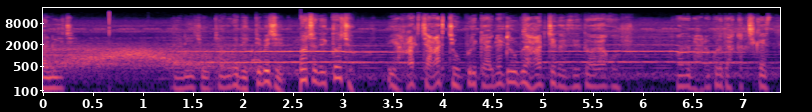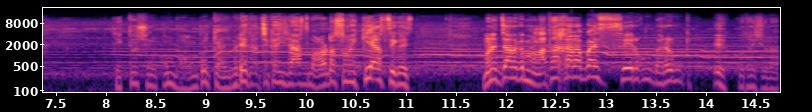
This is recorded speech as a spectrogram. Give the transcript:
দাঁড়িয়েছে দাঁড়িয়েছে ওকে আমাকে দেখতে পেয়েছে? আচ্ছা দেখতে পাচ্ছ? এই হাঁটছে হাঁটছে, উপরে ক্যালভেটের উপরে হাঁটছে গাছ দেখতে পাচ্ছ, দেখো। আমাদের ভালো করে দেখাচ্ছি গাইস দেখতে পাচ্ছ, এরকম ভয়ঙ্কর ক্যালভেটের কাছে গাইস রাত বারোটার সময় কে আসছে গাইস মানে যার মাথা খারাপ গাইস সেরকম বেরোম এ, কোথায় চলে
